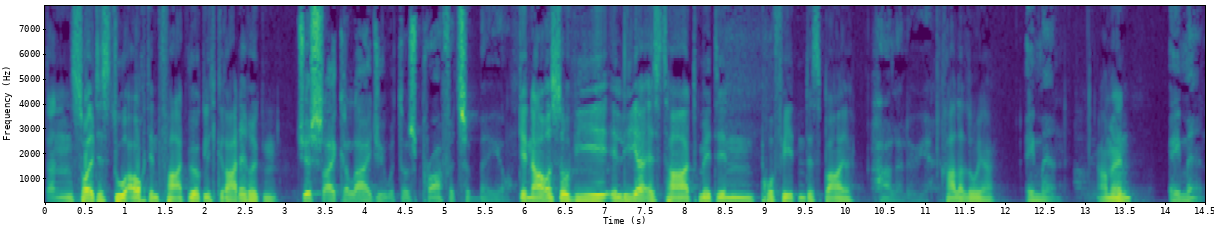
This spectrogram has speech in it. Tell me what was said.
dann solltest du auch den Pfad wirklich gerade rücken. Just like Elijah with those prophets of Baal. Genauso wie Elia es tat mit den Propheten des Baal. Hallelujah. Halleluja. Amen. Amen. Amen.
